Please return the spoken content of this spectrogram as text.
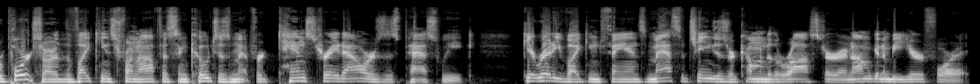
Reports are the Vikings front office and coaches met for 10 straight hours this past week. Get ready, Viking fans. Massive changes are coming to the roster, and I'm going to be here for it.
